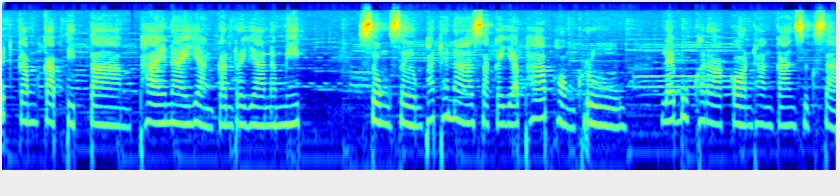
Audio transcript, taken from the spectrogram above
ศกำกับติดตาม ภายในอย่างกัลยาณมิตร ส่งเสริมพัฒนาศักยภาพของครู และบุคลากรทางการศึกษา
